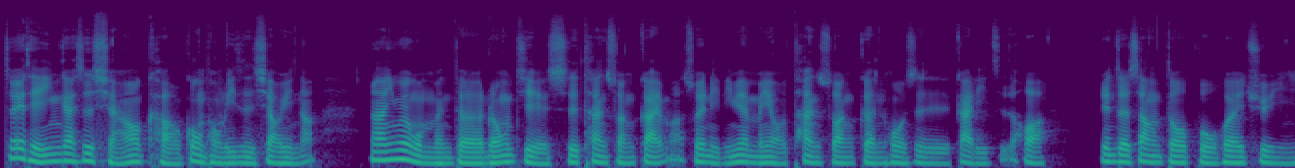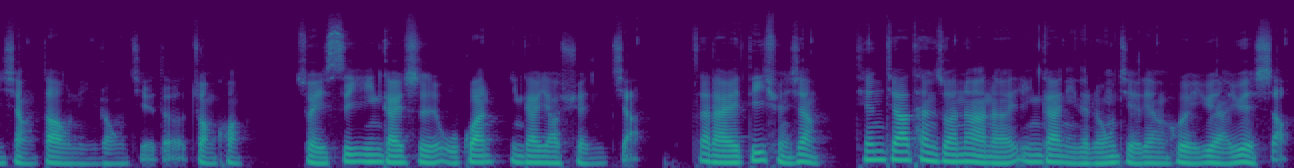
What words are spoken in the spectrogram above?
这一题应该是想要考共同离子效应啊。那因为我们的溶解是碳酸钙嘛，所以你里面没有碳酸根或是钙离子的话，原则上都不会去影响到你溶解的状况。所以 C 应该是无关，应该要选甲。再来 D 选项，添加碳酸钠呢，应该你的溶解量会越来越少。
